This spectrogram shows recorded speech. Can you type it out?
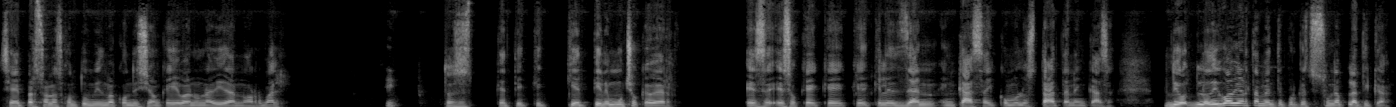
si hay personas con tu misma condición que llevan una vida normal? Sí. Entonces, que, tiene mucho que ver ese, eso que, que, les dan en casa y cómo los tratan en casa. lo digo abiertamente porque esto es una plática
